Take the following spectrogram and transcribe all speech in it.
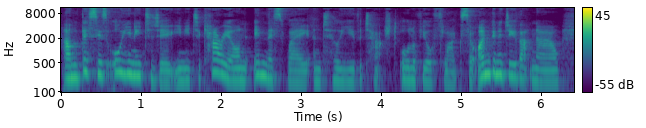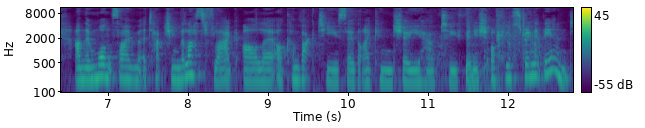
And this is all you need to do. You need to carry on in this way until you've attached all of your flags. So I'm going to do that now. And then once I'm attaching the last flag, I'll, uh, I'll come back to you so that I can show you how to finish off your string at the end.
